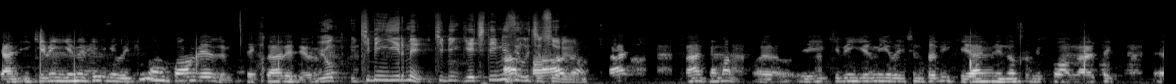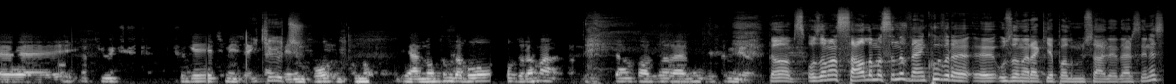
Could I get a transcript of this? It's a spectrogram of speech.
Yani 2021 yılı için 10 puan veririm. Tekrar ediyorum. Yok 2020, 2000 geçtiğimiz Ha, yıl için pardon. soruyorum. Ben, ben tamam. Ee, 2020 yılı için tabii ki yani nasıl bir puan versek 2-3 şu geçmeyecek. 2-3. Yani benim bol, yani notum da boldur ama 3'ten fazla vermeyi düşünmüyorum. Tamam. O zaman sağlamasını Vancouver'a e, uzanarak yapalım müsaade ederseniz.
